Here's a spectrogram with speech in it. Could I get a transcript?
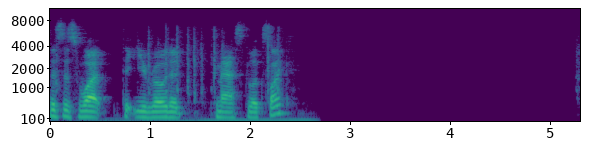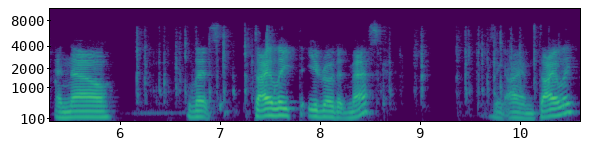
this is what the eroded mask looks like. And now let's dilate the eroded mask using im dilate,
